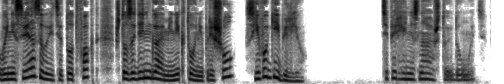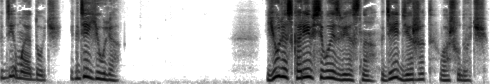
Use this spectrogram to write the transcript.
Вы не связываете тот факт, что за деньгами никто не пришел, с его гибелью? Теперь я не знаю, что и думать. Где моя дочь? И где Юля? Юля, скорее всего, известно, где держит вашу дочь.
